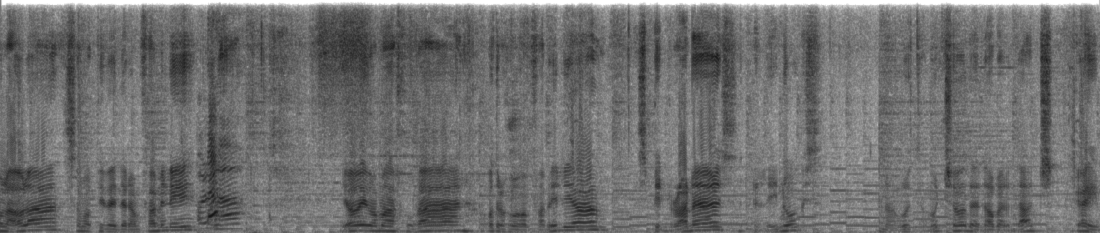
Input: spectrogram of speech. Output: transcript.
Hola, hola, somos Pibeteron Family Hola. y hoy vamos a jugar otro juego en familia, Speedrunners, en Linux. Nos gusta mucho, de Double Dutch Game,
